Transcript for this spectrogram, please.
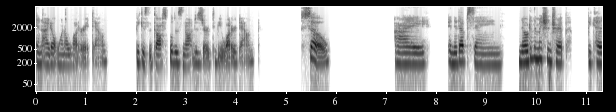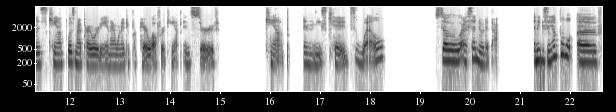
and I don't want to water it down because the gospel does not deserve to be watered down. So I ended up saying no to the mission trip because camp was my priority and I wanted to prepare well for camp and serve camp and these kids well. So I said no to that. An example of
